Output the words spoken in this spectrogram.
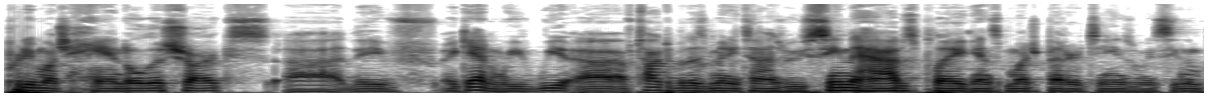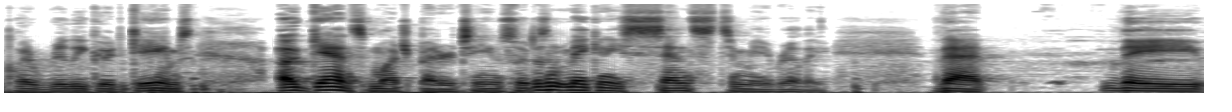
pretty much handle the Sharks. Uh, they've again, we, we uh, I've talked about this many times. We've seen the Habs play against much better teams. We've seen them play really good games against much better teams. So it doesn't make any sense to me really that they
